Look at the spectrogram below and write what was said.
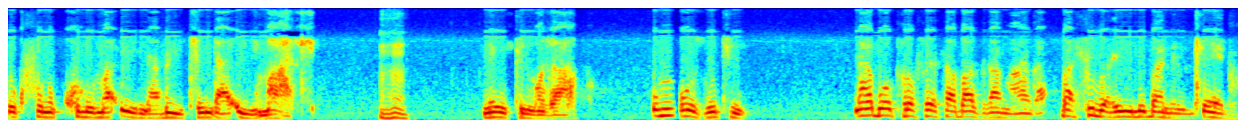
lokufuna ukukhuluma indaba ezithinta imali mhm nezidingo zabo umbuzo uthi labo professor abazi kangaka bahlulwa yini banenhlelo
